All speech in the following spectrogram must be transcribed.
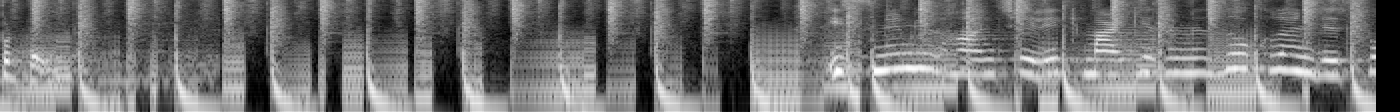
buradayım. İsmim Gülhan Çelik. Merkezimizde okul öncesi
